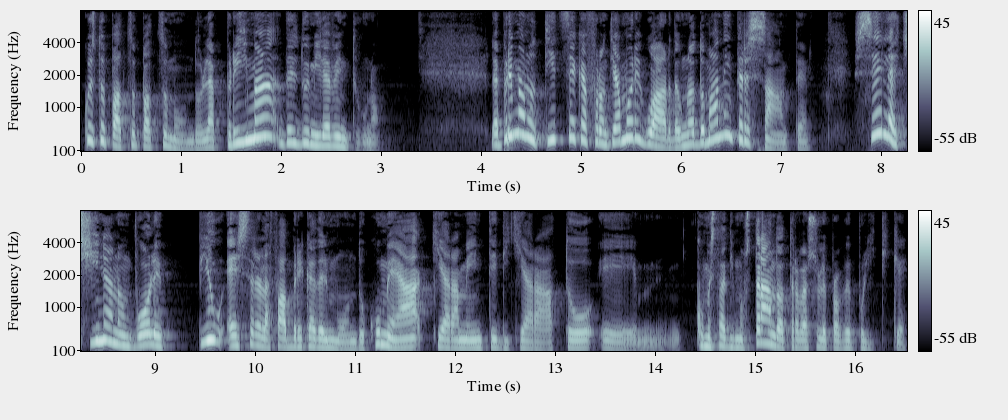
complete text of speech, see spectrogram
Questo pazzo pazzo mondo, la prima del 2021. La prima notizia che affrontiamo riguarda una domanda interessante. Se la Cina non vuole più essere la fabbrica del mondo, come ha chiaramente dichiarato e come sta dimostrando attraverso le proprie politiche.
